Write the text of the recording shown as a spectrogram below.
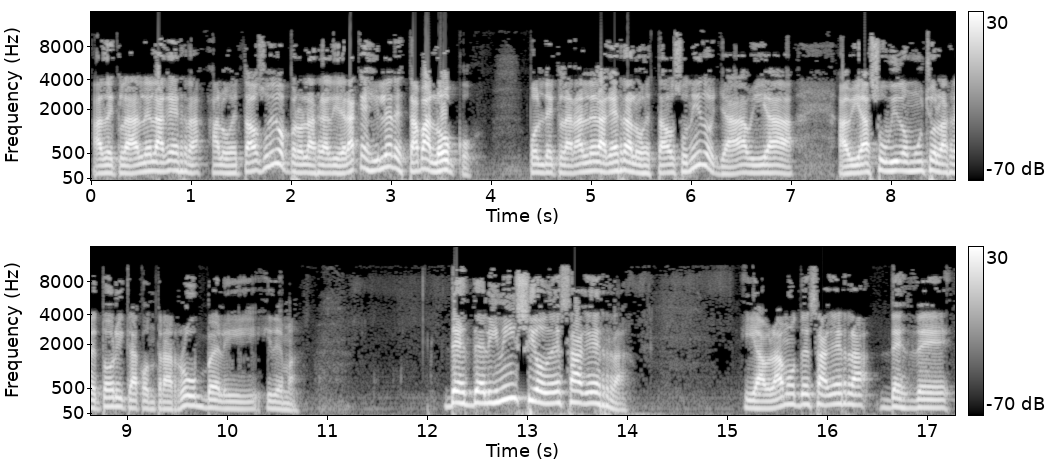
a declararle la guerra a los Estados Unidos, pero la realidad era que Hitler estaba loco por declararle la guerra a los Estados Unidos, ya había, había subido mucho la retórica contra Roosevelt y, y demás. Desde el inicio de esa guerra, y hablamos de esa guerra desde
